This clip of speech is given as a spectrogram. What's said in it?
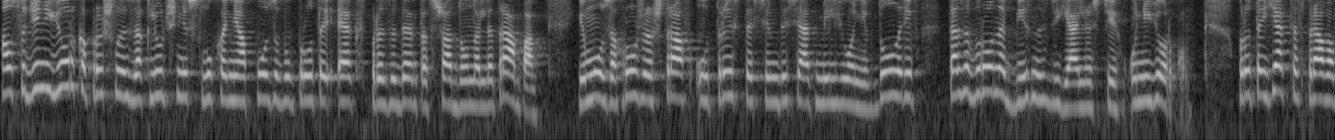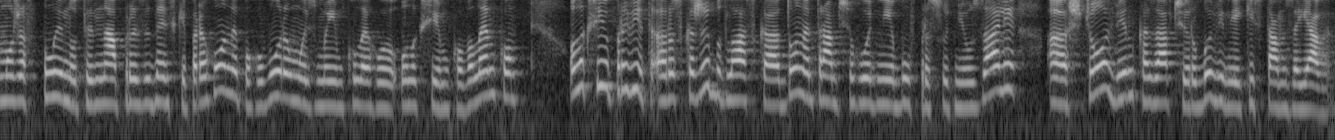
А у суді Нью-Йорка пройшли заключні слухання позову проти екс-президента США Дональда Трампа. Йому загрожує штраф у 370 мільйонів доларів та заборона бізнес-діяльності у Нью-Йорку. Про те, як ця справа може вплинути на президентські перегони, поговоримо із моїм колегою Олексієм Коваленко. Олексію, привіт. Розкажи, будь ласка, Дональд Трамп сьогодні був присутній у залі. Що він казав, чи робив він якісь там заяви?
